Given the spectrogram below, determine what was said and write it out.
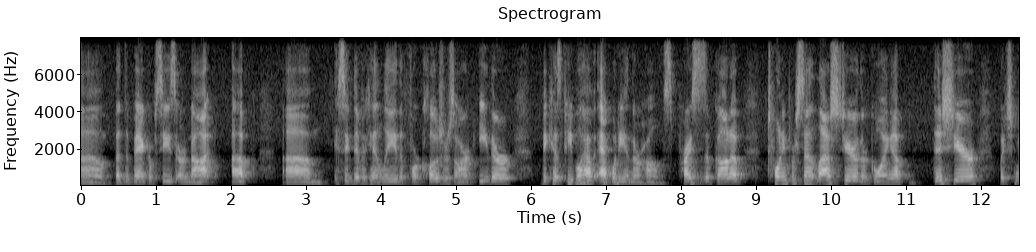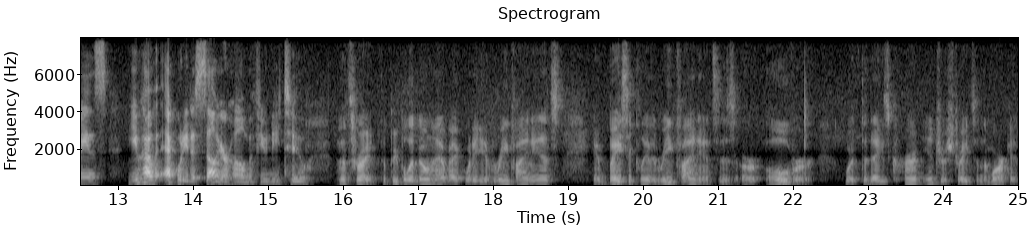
Um, but the bankruptcies are not up um, significantly. The foreclosures aren't either because people have equity in their homes. Prices have gone up 20% last year, they're going up this year which means you have equity to sell your home if you need to. That's right. The people that don't have equity have refinanced, and basically the refinances are over with today's current interest rates in the market.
